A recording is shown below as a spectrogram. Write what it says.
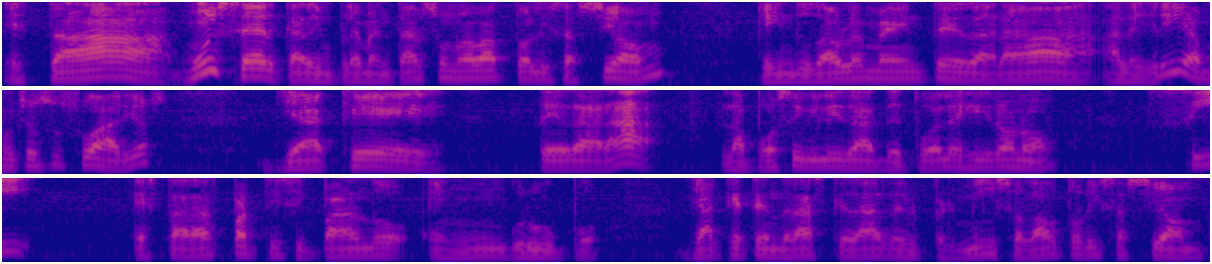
está muy cerca de implementar su nueva actualización que indudablemente dará alegría a muchos usuarios, ya que te dará la posibilidad de tú elegir o no si estarás participando en un grupo, ya que tendrás que dar el permiso, la autorización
